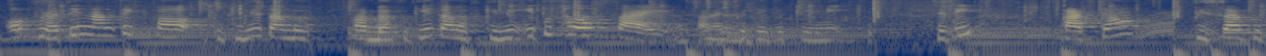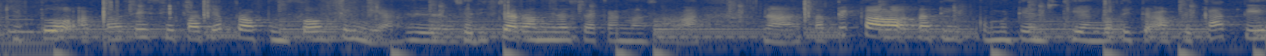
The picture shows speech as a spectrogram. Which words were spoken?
Oh berarti nanti kalau begini tambah tambah begini tambah begini itu selesai misalnya jadi begini. Jadi kadang bisa begitu apa sih sifatnya problem solving ya. Jadi cara menyelesaikan masalah. Nah tapi kalau tadi kemudian dianggap tidak aplikatif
